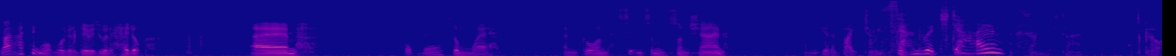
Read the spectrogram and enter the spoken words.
Right, I think what we're going to do is we're going to head up, um, up there somewhere, and go and sit in some sunshine and get a bite to eat. Sandwich time. Sandwich time. Let's go.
